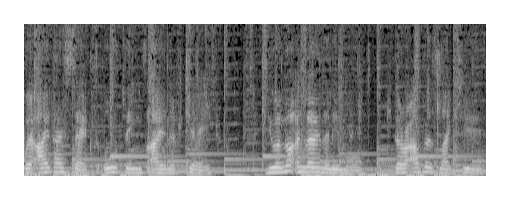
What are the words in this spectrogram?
where I dissect all things INFJ. You are not alone anymore. There are others like you.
